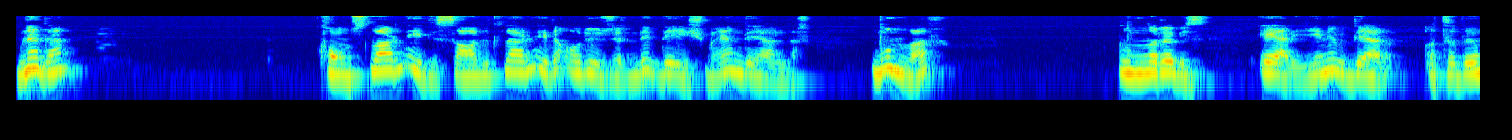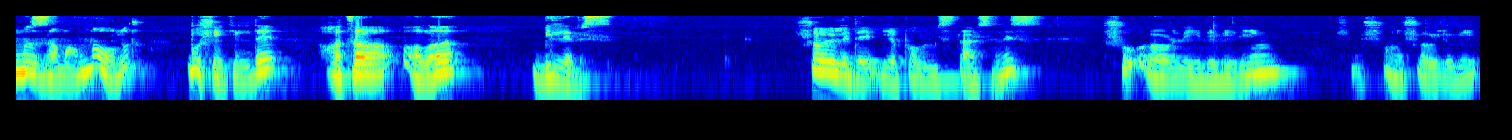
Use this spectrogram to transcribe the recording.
Neden? Constlar neydi? Sabitler neydi? Adı üzerinde değişmeyen değerler. Bunlar bunlara biz eğer yeni bir değer atadığımız zaman ne olur? Bu şekilde hata alabiliriz. Şöyle de yapalım isterseniz. Şu örneği de vereyim. Şimdi şunu şöyle bir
